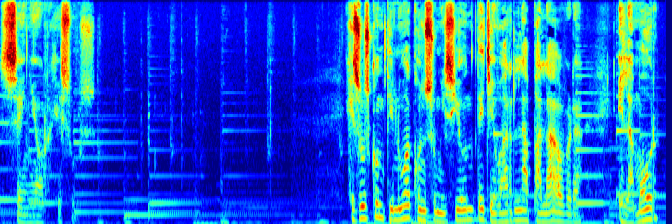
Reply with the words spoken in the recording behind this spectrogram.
Señor Jesús. Jesús continúa con su misión de llevar la palabra, el amor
